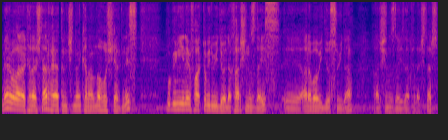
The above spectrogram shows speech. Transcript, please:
Merhabalar arkadaşlar, Hayatın İçinden kanalına hoş geldiniz. Bugün yine farklı bir videoyla karşınızdayız. Ee, araba videosuyla karşınızdayız arkadaşlar.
